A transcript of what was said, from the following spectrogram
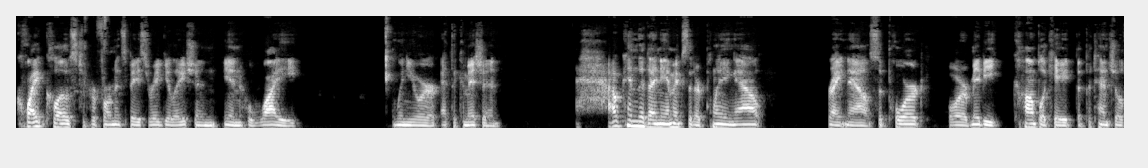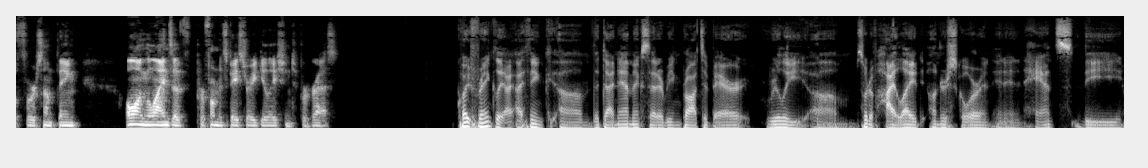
quite close to performance based regulation in Hawaii when you were at the commission. How can the dynamics that are playing out right now support or maybe complicate the potential for something along the lines of performance based regulation to progress? Quite frankly, I, I think um, the dynamics that are being brought to bear really um, sort of highlight, underscore, and, and, enhance the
